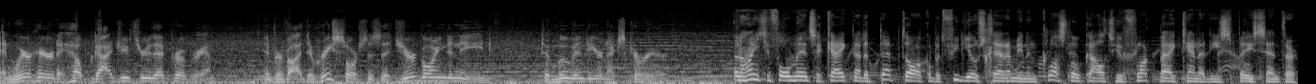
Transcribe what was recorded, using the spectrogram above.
And we're here to help guide you through that program and provide the resources that you're going to need to move into your next career. Een handjevol mensen kijkt naar de pep-talk op het videoscherm in een klaslokaaltje vlakbij Kennedy Space Center.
